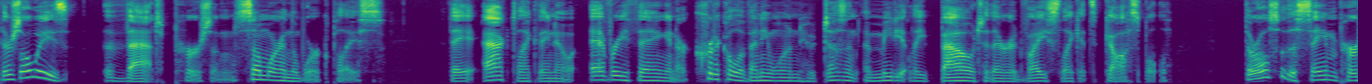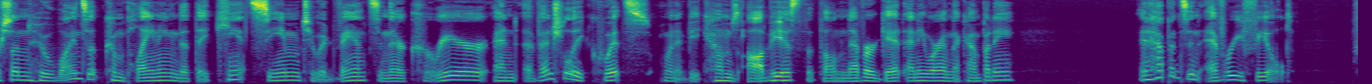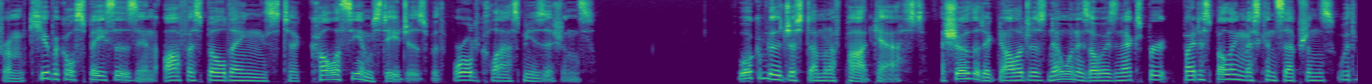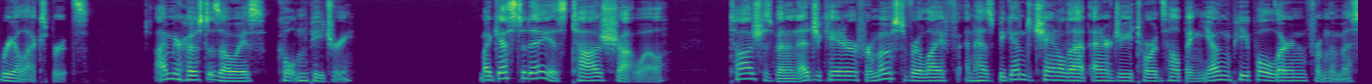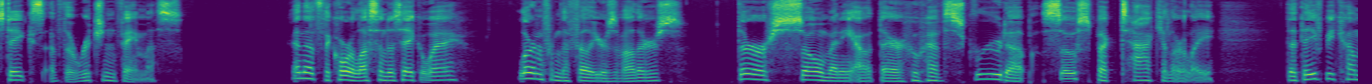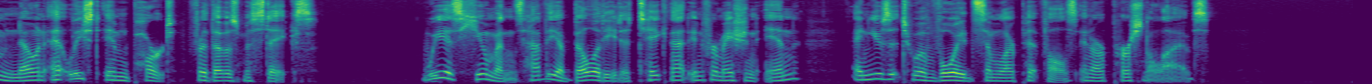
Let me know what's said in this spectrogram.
There's always that person somewhere in the workplace. They act like they know everything and are critical of anyone who doesn't immediately bow to their advice like it's gospel. They're also the same person who winds up complaining that they can't seem to advance in their career and eventually quits when it becomes obvious that they'll never get anywhere in the company. It happens in every field, from cubicle spaces in office buildings to coliseum stages with world class musicians. Welcome to the Just Dumb Enough podcast, a show that acknowledges no one is always an expert by dispelling misconceptions with real experts. I'm your host, as always, Colton Petrie. My guest today is Taj Shotwell. Taj has been an educator for most of her life and has begun to channel that energy towards helping young people learn from the mistakes of the rich and famous. And that's the core lesson to take away learn from the failures of others. There are so many out there who have screwed up so spectacularly that they've become known, at least in part, for those mistakes we as humans have the ability to take that information in and use it to avoid similar pitfalls in our personal lives.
